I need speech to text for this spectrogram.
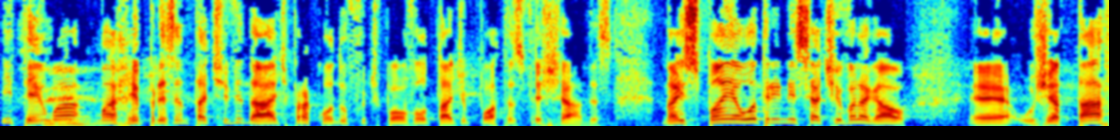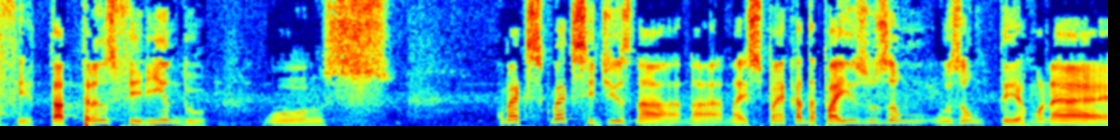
e tem uma, uma, representatividade para quando o futebol voltar de portas fechadas. Na Espanha, outra iniciativa legal. É, o Getafe está transferindo os. Como é, que, como é que se diz na, na, na, Espanha? Cada país usa um, usa um termo, né?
